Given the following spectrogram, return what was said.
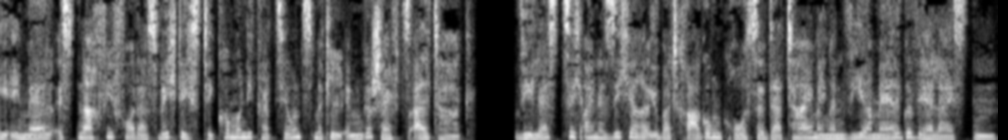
Die E-Mail ist nach wie vor das wichtigste Kommunikationsmittel im Geschäftsalltag. Wie lässt sich eine sichere Übertragung großer Dateimengen via Mail gewährleisten?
